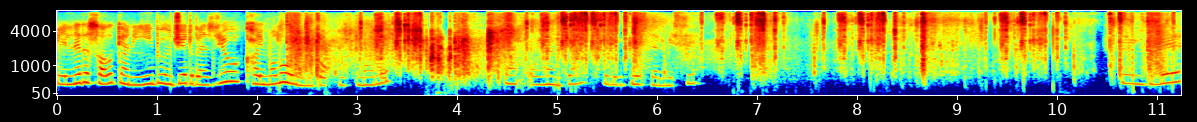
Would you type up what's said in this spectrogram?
Eline de sağlık yani iyi bir oyuncuya da benziyor. Kaymalı oynayacak büyük ihtimalle. Ben oynamayacağım. Şöyle bir göz denemesi. Şöyle.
